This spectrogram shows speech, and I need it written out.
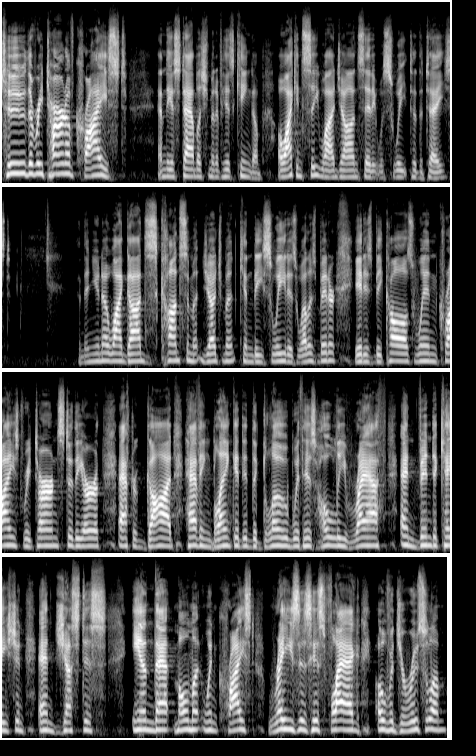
to the return of Christ and the establishment of his kingdom. Oh, I can see why John said it was sweet to the taste. And then you know why God's consummate judgment can be sweet as well as bitter? It is because when Christ returns to the earth, after God having blanketed the globe with his holy wrath and vindication and justice, in that moment when Christ raises his flag over Jerusalem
